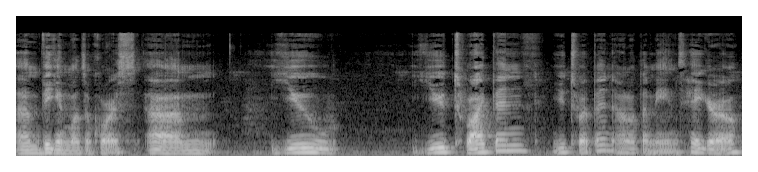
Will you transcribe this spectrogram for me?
um, vegan ones, of course. Um, you, you twipin, you twippin. I don't know what that means. Hey girl,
